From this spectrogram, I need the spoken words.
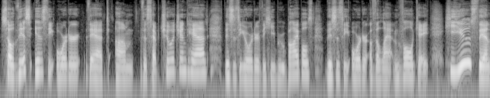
So, this is the order that um, the Septuagint had. This is the order of the Hebrew Bibles. This is the order of the Latin Vulgate. He used then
